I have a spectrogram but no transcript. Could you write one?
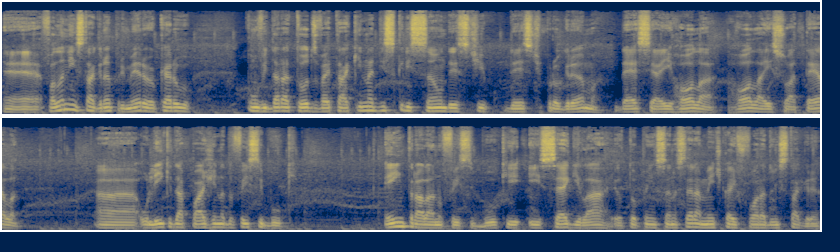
É, falando em Instagram, primeiro eu quero convidar a todos, vai estar aqui na descrição deste, deste programa. Desce aí, rola, rola aí sua tela, a, o link da página do Facebook. Entra lá no Facebook e segue lá. Eu tô pensando seriamente cair fora do Instagram.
